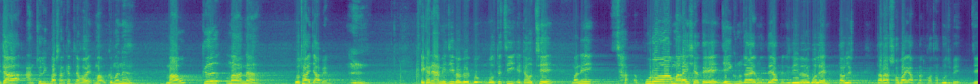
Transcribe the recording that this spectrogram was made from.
এটা আঞ্চলিক ভাষার ক্ষেত্রে হয়, মাও কমানা মাও কমানা কোথায় যাবেন? এখানে আমি যেভাবে বলতেছি, এটা হচ্ছে মানে পুরো মালয়েশিয়াতে যেই কোনো জায়গার মধ্যে আপনি যদি এইভাবে বলেন, তাহলে তারা সবাই আপনার কথা বুঝবে যে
